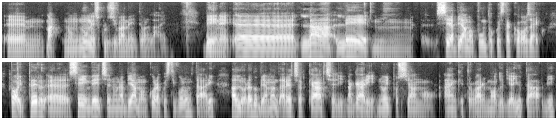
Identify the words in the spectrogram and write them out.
ehm, ma non, non, esclusivamente online. Bene, eh, la, le, mh, se abbiamo appunto questa cosa, ecco, poi, per, eh, se invece non abbiamo ancora questi volontari, allora dobbiamo andare a cercarceli. Magari noi possiamo anche trovare il modo di aiutarvi,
